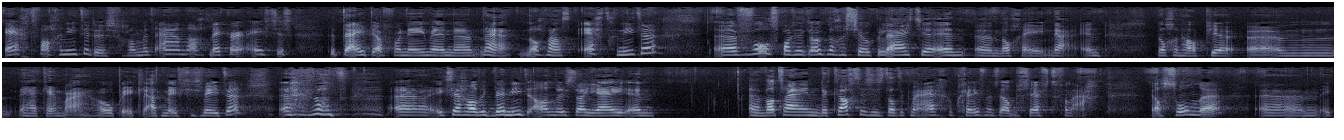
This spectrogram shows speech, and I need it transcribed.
echt van genieten. Dus gewoon met aandacht, lekker eventjes de tijd daarvoor nemen. En uh, nou ja, nogmaals, echt genieten. Uh, vervolgens pakte ik ook nog een chocolaatje en uh, nog een. Nou, en nog een hapje. Um, herkenbaar, hoop ik. Laat me eventjes weten. Uh, want ik zeg altijd, ik ben niet anders dan jij. En wat zijn de kracht is, is dat ik me eigenlijk op een gegeven moment wel besefte van... Ah, wel zonde. Ehm, ik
